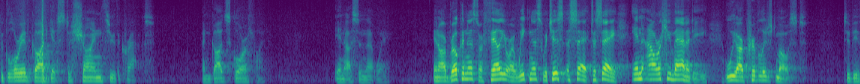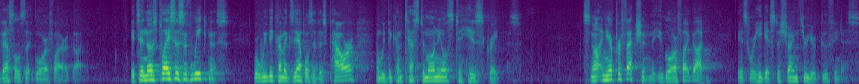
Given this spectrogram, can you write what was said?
the glory of God gets to shine through the cracks. And God's glorified in us in that way. In our brokenness, our failure, our weakness, which is to say, in our humanity, we are privileged most to be vessels that glorify our God. It's in those places of weakness where we become examples of his power and we become testimonials to his greatness. It's not in your perfection that you glorify God, it's where he gets to shine through your goofiness.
